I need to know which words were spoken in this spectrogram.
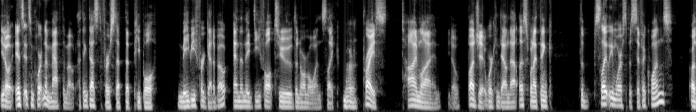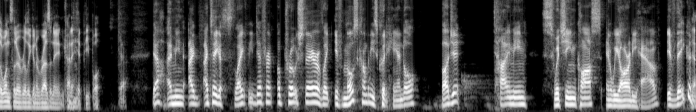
you know, it's it's important to map them out. I think that's the first step that people maybe forget about, and then they default to the normal ones like mm-hmm. price, timeline, you know, budget, working down that list. When I think the slightly more specific ones are the ones that are really going to resonate and kind of mm-hmm. hit people. Yeah. Yeah, I mean, I I take a slightly different approach there of like if most companies could handle budget, timing, switching costs, and we already have, if they could yeah.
